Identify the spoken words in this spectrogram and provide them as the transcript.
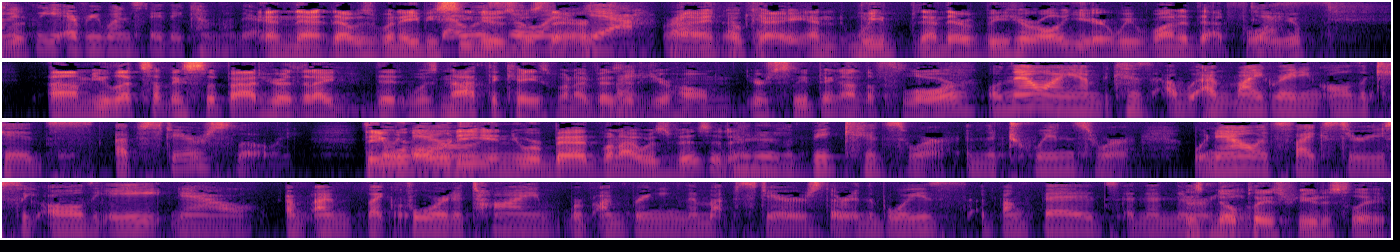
the- Ironically, every Wednesday they come there. and that, that was when ABC That was News the was one- there. yeah, right, Okay. okay. And we and they'll be here all year. We wanted that for Yes. you. Um, you let something slip out here that I that was not the case when I visited Right. your home. You're sleeping on the floor. well, now I am because I, I'm migrating all the kids upstairs slowly. They So were already in your bed when I was visiting. No, no, the big kids were, and the twins were. Well, now it's like seriously, all the eight now. I'm, I'm like four at a time. I'm bringing them upstairs. They're in the boys' bunk beds, and then There's no in- place for you to sleep.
